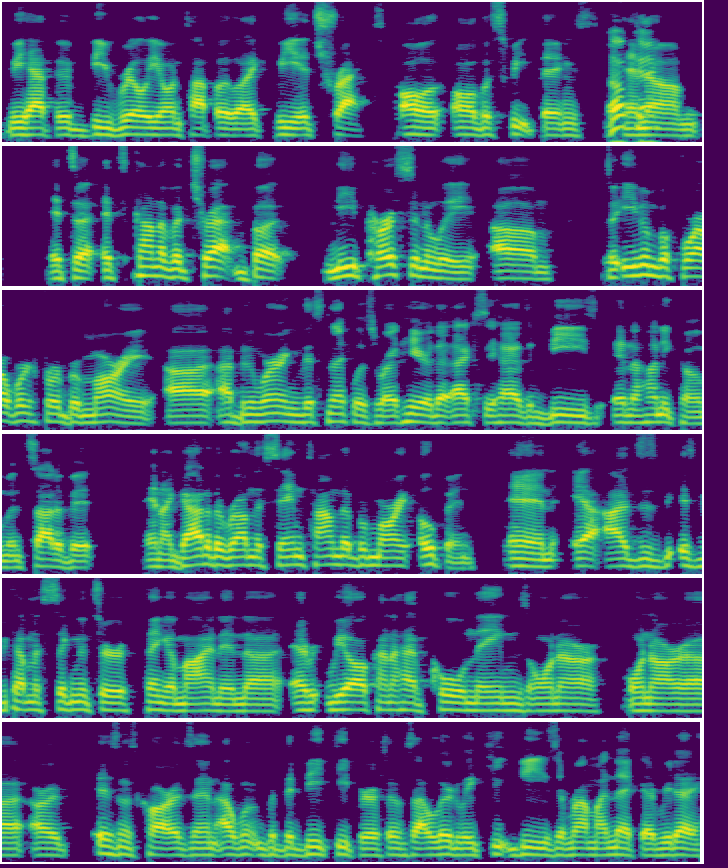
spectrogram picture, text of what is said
We have to be really on top of like we attract all all the sweet things. Okay. And um it's a it's kind of a trap. But me personally, um, so even before I worked for Bhramari, uh, I've been wearing this necklace right here that actually has a bees and a honeycomb inside of it. And I got it around the same time that Bhramari opened, and I just it's become a signature thing of mine. And uh, every, we all kind of have cool names on our on our uh, our business cards. And I went with the beekeeper since I literally keep bees around my neck every day.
